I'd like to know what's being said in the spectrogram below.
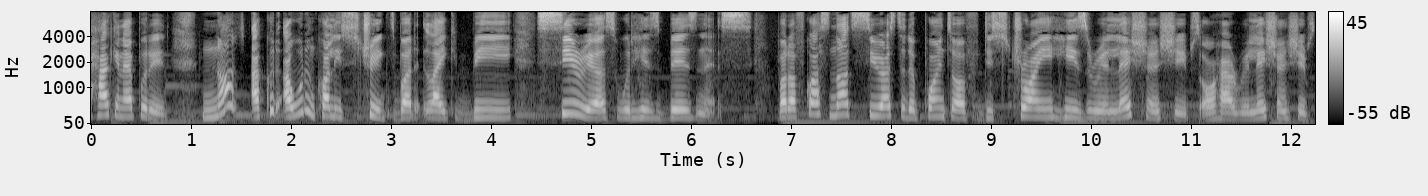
how can I put it? Not I could I wouldn't call it strict, but like be serious with his business but of course not serious to the point of destroying his relationships or her relationships.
